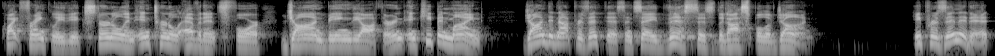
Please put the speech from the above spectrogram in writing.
quite frankly, the external and internal evidence for John being the author, and, and keep in mind, John did not present this and say, This is the Gospel of John. He presented it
